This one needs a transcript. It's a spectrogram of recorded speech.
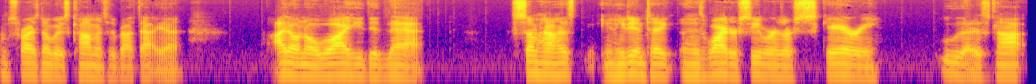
I'm surprised nobody's commented about that yet. I don't know why he did that. Somehow his and he didn't take his wide receivers are scary. Ooh, that is not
